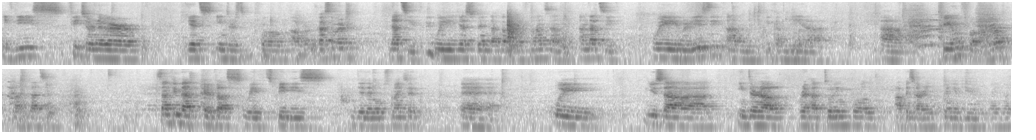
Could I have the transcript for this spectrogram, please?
if this feature never gets interest from our customers, that's it. We just spend a couple of months and, and that's it. We release it and it can be a, a triumph or no, but that's it. Something that helped us with speed is the DevOps mindset. Uh, we use a internal Red Hat tooling called Apesari, many of you might know,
